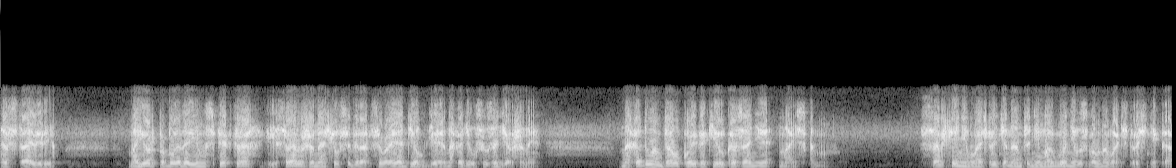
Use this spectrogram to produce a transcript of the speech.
оставили. Майор поблагодарил инспектора и сразу же начал собираться в райотдел, где находился задержанный. На ходу он дал кое-какие указания Майскому. Сообщение младшего лейтенанта не могло не взволновать тростника.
